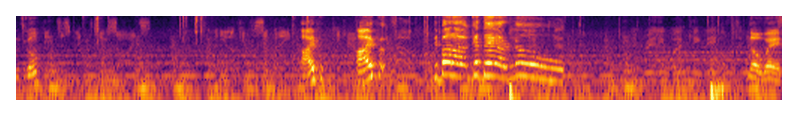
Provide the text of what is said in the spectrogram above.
Let's go. Ibe? Ibe? Dybala, get there! No! No way.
